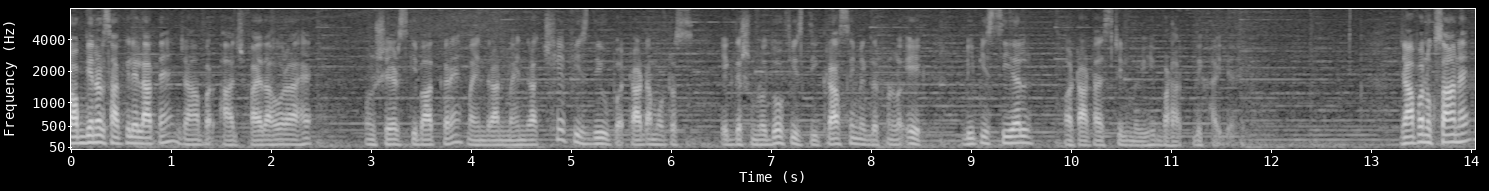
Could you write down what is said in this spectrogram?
टॉप गेनर्स आपके लिए लाते हैं, जहाँ पर आज फ़ायदा हो रहा है। उन शेयर्स की बात करें, महिंद्रा एंड महिंद्रा छः फ़ीसदी ऊपर, टाटा मोटर्स एक दशमलव दो फ़ीसदी क्रासिम एक दशमलव एक, बीपीसीएल और टाटा स्टील में भी बढ़त दिखाई दे रही है। जहाँ पर नुकसान है,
